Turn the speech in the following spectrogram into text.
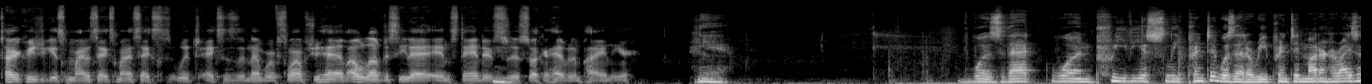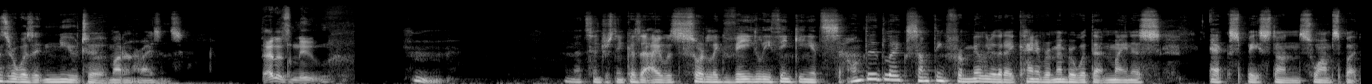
target creature gets minus X, minus X, which X is the number of swamps you have. I would love to see that in standards mm. just so I can have it in Pioneer. Yeah. Was that one previously printed? Was that a reprinted Modern Horizons or was it new to Modern Horizons? That is new. Hmm. That's interesting because I was sort of like vaguely thinking it sounded like something familiar that I kind of remember with that minus X based on swamps, but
